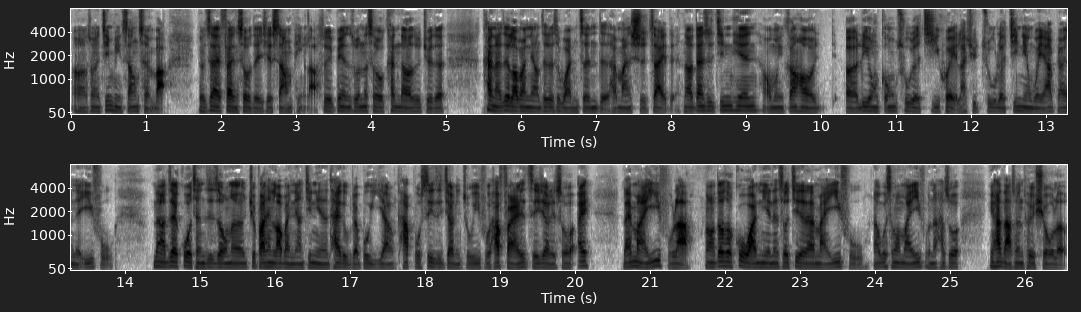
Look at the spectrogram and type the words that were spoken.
呃，算精品商城吧，有在贩售的一些商品啦。所以变成说那时候看到就觉得，看来这老板娘真的是玩真的，还蛮实在的。那但是今天我们刚好呃利用公出的机会来去租了今年尾牙表演的衣服。那在过程之中呢，就发现老板娘今年的态度比较不一样。她不是一直叫你租衣服，她反而是直接叫你说：“哎，来买衣服啦！然后到时候过完年的时候记得来买衣服。”那为什么买衣服呢？她说：“因为她打算退休了。”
